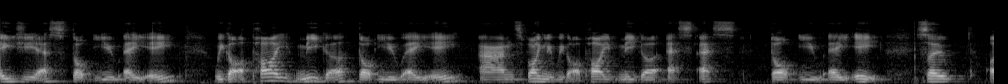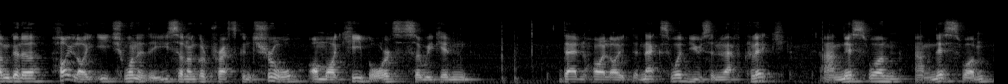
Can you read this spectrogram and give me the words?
ags.uae. We got a pimiga.uae. And finally, we got a pimiga ss.uae. So I'm going to highlight each one of these and I'm going to press control on my keyboard so we can then highlight the next one using left click and this one and this one.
